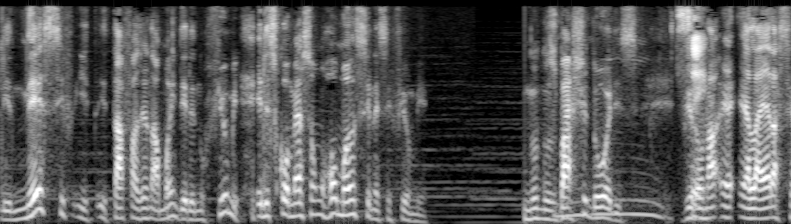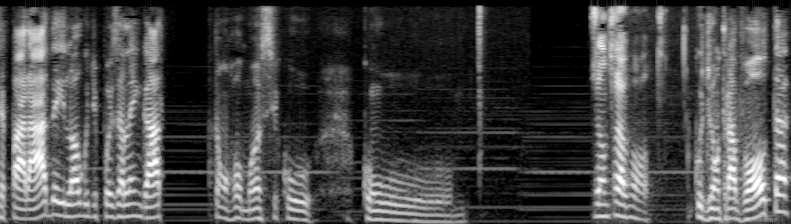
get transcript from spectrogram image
nesse e, e tá fazendo a mãe dele no filme, eles começam um romance nesse filme. No, nos bastidores. Hum, na, é, ela era separada e logo depois ela engata um romance com, com o. John Travolta. Com o John Travolta,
